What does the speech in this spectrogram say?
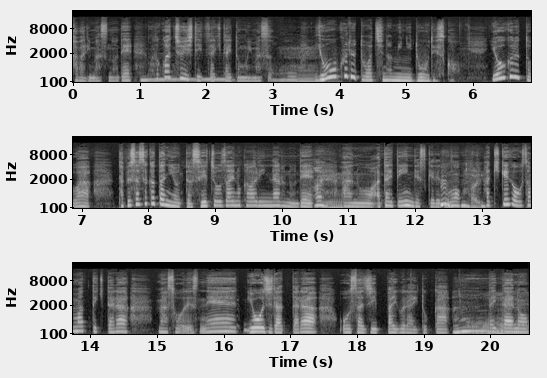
変わりますのでそこは注意していただきたいと思います。ヨーグルトはちなみにどうですか？ヨーグルトは食べさせ方によっては成長剤の代わりになるので、はい。あの与えていいんですけれども、はい。吐き気が収まってきたらまあそうですね。幼児だったら大さじ1杯ぐらいとかだいたいあの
